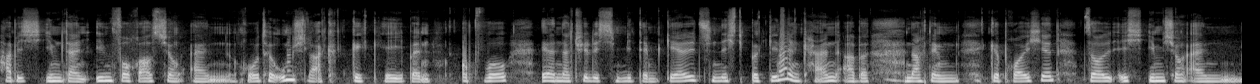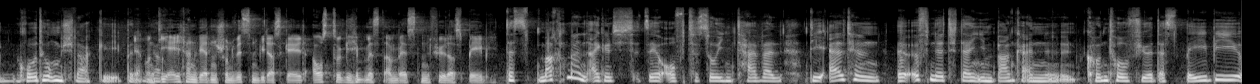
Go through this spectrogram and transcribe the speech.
habe ich ihm dann im Voraus schon einen roten Umschlag gegeben obwohl er natürlich mit dem Geld nicht beginnen kann, aber nach dem Gebräuchen soll ich ihm schon einen roten Umschlag geben. Ja, und ja. die Eltern werden schon wissen, wie das Geld auszugeben ist am besten für das Baby. Das macht man eigentlich sehr oft so in Taiwan. Die Eltern eröffnet dann im Bank ein Konto für das Baby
